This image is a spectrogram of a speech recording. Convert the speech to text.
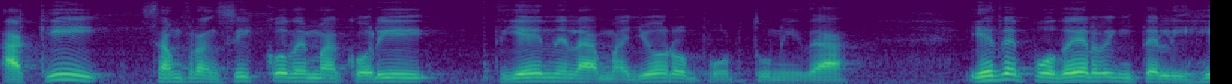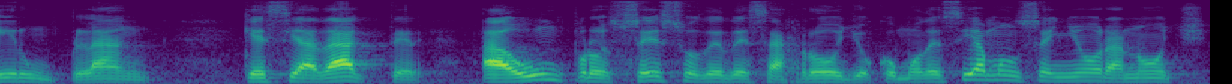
Aquí San Francisco de Macorís tiene la mayor oportunidad y es de poder inteligir un plan que se adapte a un proceso de desarrollo, como decía Monseñor anoche,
